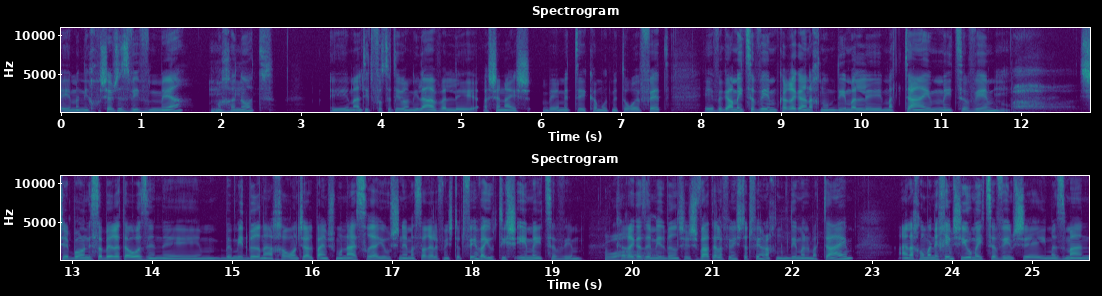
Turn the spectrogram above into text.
אה, אני חושבת שסביב 100 מחנות. אה, אל תתפוס אותי במילה, אבל השנה יש באמת כמות מטורפת. וגם מיצבים, כרגע אנחנו עומדים על אה, 200 מיצבים. שבואו נסבר את האוזן, במידברן האחרון של 2018 היו 12,000 משתתפים והיו 90 מיצבים. וואו. כרגע זה מידברן של 7,000 משתתפים, אנחנו עומדים על 200. אנחנו מניחים שיהיו מיצבים שעם הזמן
